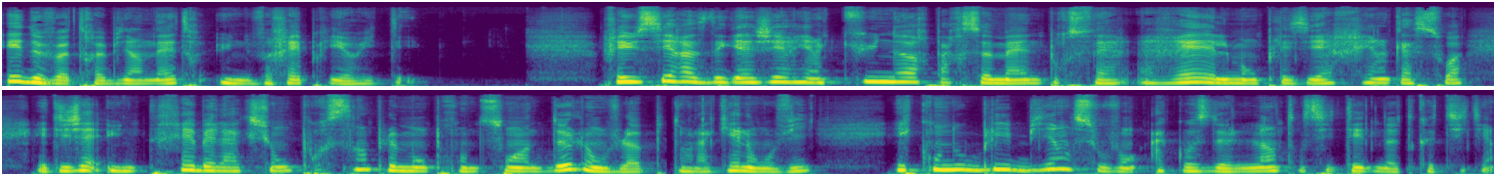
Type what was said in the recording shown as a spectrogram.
et de votre bien-être une vraie priorité. Réussir à se dégager rien qu'une heure par semaine pour se faire réellement plaisir, rien qu'à soi, est déjà une très belle action pour simplement prendre soin de l'enveloppe dans laquelle on vit et qu'on oublie bien souvent à cause de l'intensité de notre quotidien.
